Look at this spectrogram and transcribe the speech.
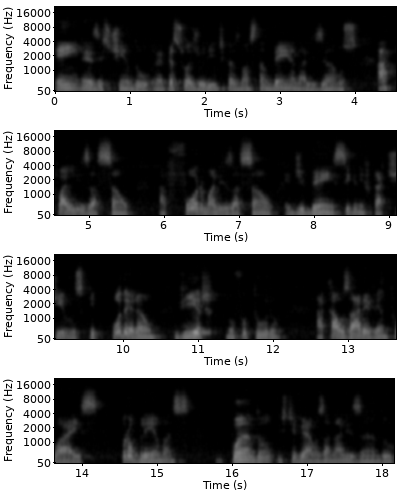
Em existindo é, pessoas jurídicas, nós também analisamos atualização, a formalização de bens significativos que poderão vir no futuro a causar eventuais problemas quando estivermos analisando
